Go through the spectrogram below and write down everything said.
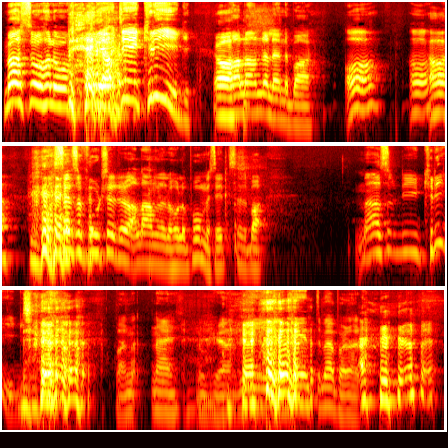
Men alltså hallå! Det är, det är krig! Och alla andra länder bara Ja, ja. Ja. Och sen så fortsätter alla andra hålla på med sitt. Sen så bara Men alltså det är ju krig! bara, "Ne- nej. Vi, vi är inte med på det här.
